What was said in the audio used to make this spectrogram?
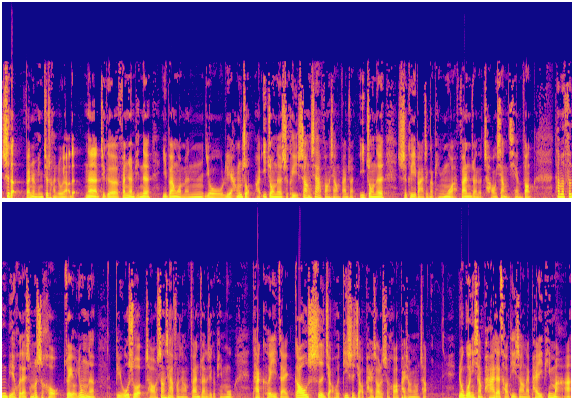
是的，翻转屏就是很重要的。那这个翻转屏呢，一般我们有两种啊，一种呢是可以上下方向翻转，一种呢是可以把整个屏幕啊翻转的朝向前方。它们分别会在什么时候最有用呢？比如说朝上下方向翻转的这个屏幕，它可以在高视角或低视角拍照的时候啊派上用场。如果你想趴在草地上来拍一匹马，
